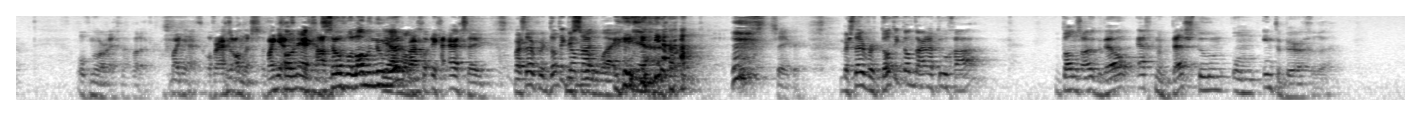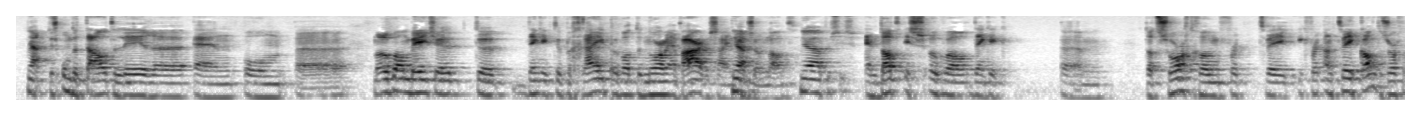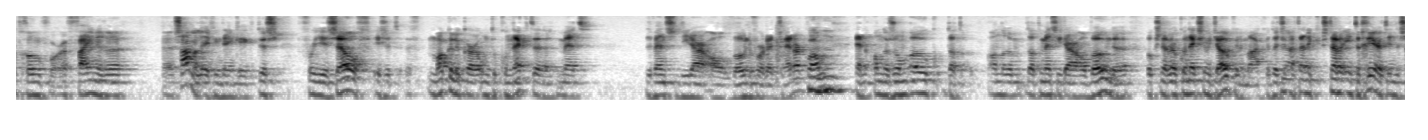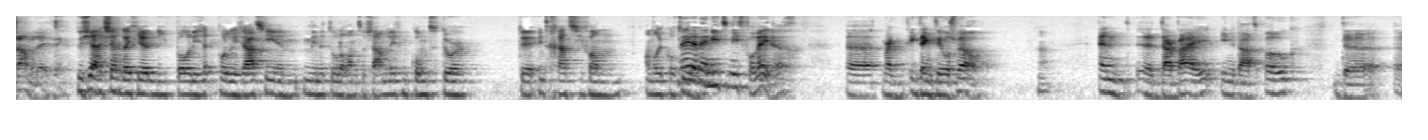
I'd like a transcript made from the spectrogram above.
Of Noorwegen, whatever. Maakt niet uit. Of ergens anders. Maakt niet Gewoon uit. Ik ga ergens. zoveel landen noemen, Ja, man. maar gewoon- ik ga ergens heen. Maar stel je voor dat ik dan... Mr. naar- Worldwide. Ja. Zeker. Maar stel je voor dat ik dan daar naartoe ga, dan zou ik wel echt mijn best doen om in te burgeren. Ja. Dus om de taal te leren en om, eh, beetje te, denk ik, te begrijpen wat de normen en waarden zijn Ja. in zo'n land. Ja, precies. En dat is ook wel, denk ik, ehm, dat zorgt gewoon voor twee, ik, voor, aan twee kanten zorgt het gewoon voor een fijnere eh, samenleving, denk ik. Dus voor jezelf is het makkelijker om te connecten met de mensen die daar al woonden voordat jij daar kwam. Mhm. En andersom ook dat, andere, dat de mensen die daar al woonden ook sneller een connectie met jou kunnen maken. Dat je Ja. uiteindelijk sneller integreert in de samenleving. Dus je eigenlijk zegt dat je die polarisa- polarisatie en minder tolerante samenleving komt door de integratie van andere Nee, culturen. nee, nee, niet, niet volledig. Eh, maar ik denk deels wel. Ja. En eh, daarbij inderdaad ook de... eh,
